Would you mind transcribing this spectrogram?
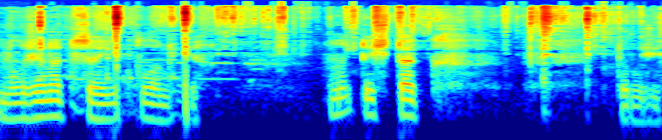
довжина цієї планки. От десь так, друзі.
